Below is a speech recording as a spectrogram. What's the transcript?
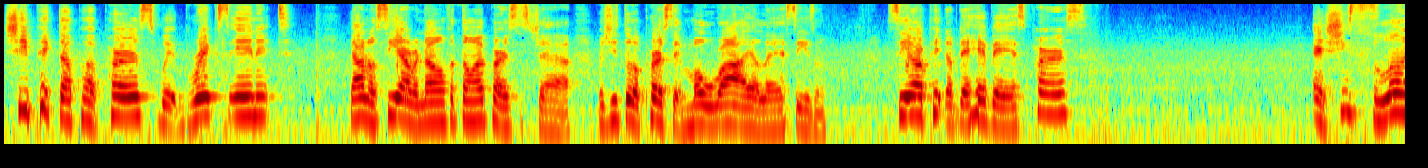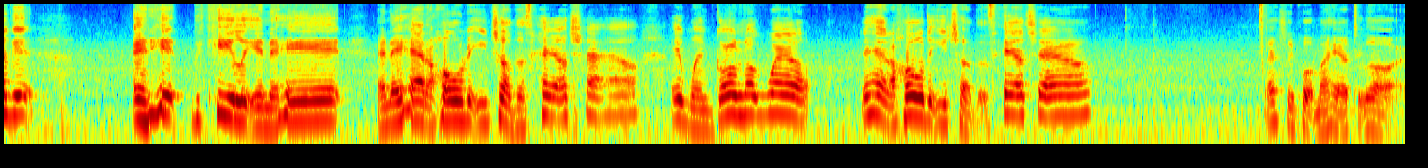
she picked up her purse with bricks in it. Y'all know Sierra known for throwing purses, child. But she threw a purse at Moriah last season. Sierra picked up that heavy ass purse. And she slung it and hit Keely in the head. And they had a hold of each other's hair, child. It wasn't going nowhere. They had a hold of each other's hair, child. I actually put my hair too hard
